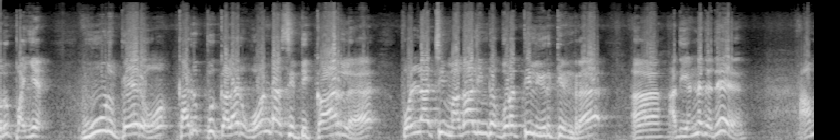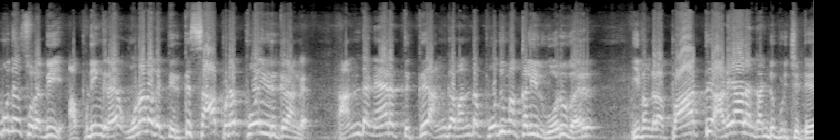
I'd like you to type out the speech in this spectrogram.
ஒரு பையன். மூணு பேரும் கருப்பு கலர் ஹோண்டா சிட்டி கார்ல பொள்ளாச்சி மகாலிங்கபுரத்தில் இருக்கின்ற அது என்னது அது? அமுத சுரபி அப்படிங்கிற உணவகத்திற்கு சாப்பிட போயிருக்கிறாங்க. அந்த நேரத்துக்கு அங்க வந்த பொதுமக்களில் ஒருவர் இவங்களை பார்த்து அடையாளம் கண்டுபிடிச்சிட்டு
